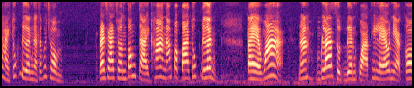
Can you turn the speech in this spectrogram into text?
จ่ายทุกเดือนค่ะท่านผู้ชม ประชาชนต้องจ่ายค่าน้ำประปาทุกเดือน แต่ว่านะล่าสุดเดือนกว่าที่แล้วเนี่ยก็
